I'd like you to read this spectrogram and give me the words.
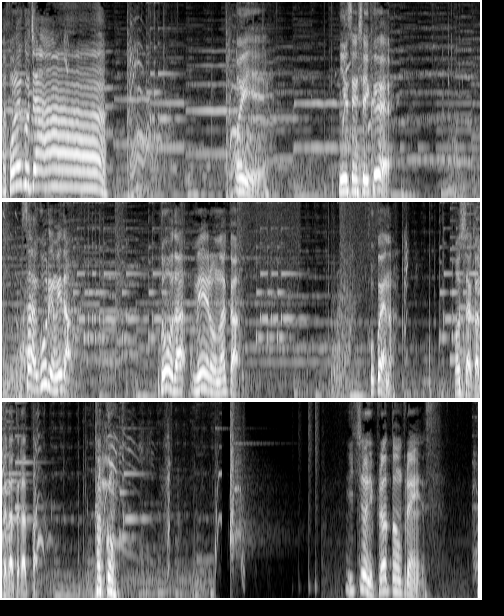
あ、子猫ちゃーんおい。入選していく。さあ、ゴールが見えた。どうだ？迷路の中。ここやな。おっしゃ、勝った勝った勝った。カッコン。1の2プラットフォームプレインス。さ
